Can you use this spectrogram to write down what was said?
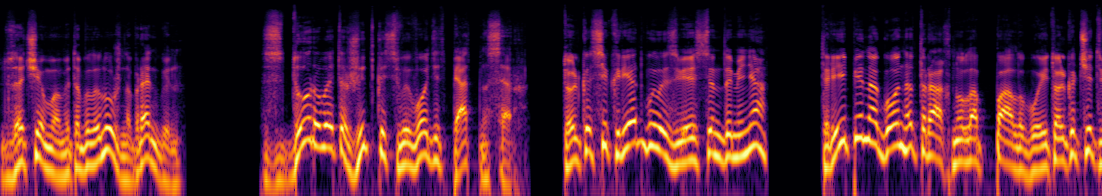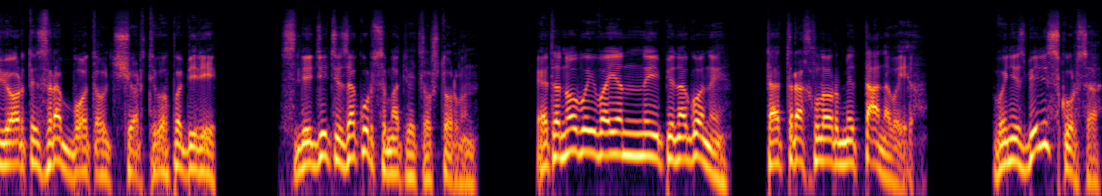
Зачем вам это было нужно, Брэнгвин? Здорово эта жидкость выводит пятна, сэр. Только секрет был известен до меня. Три пинагона трахнула палубу, и только четвертый сработал, черт его побери. Следите за курсом, ответил штурман. Это новые военные пинагоны, татрахлорметановые. Вы не сбились с курса?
